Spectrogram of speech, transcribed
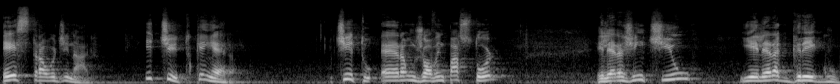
extraordinário. E Tito, quem era? Tito era um jovem pastor, ele era gentil e ele era grego.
